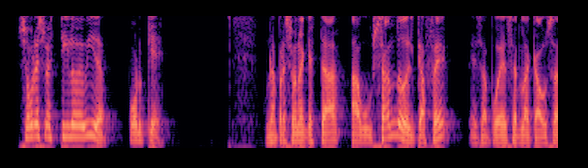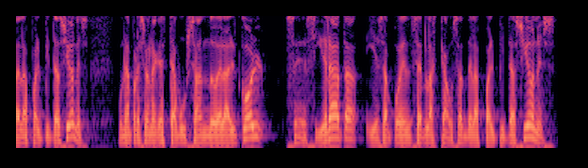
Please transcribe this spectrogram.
sobre su estilo de vida. ¿Por qué? Una persona que está abusando del café, esa puede ser la causa de las palpitaciones. Una persona que esté abusando del alcohol se deshidrata y esas pueden ser las causas de las palpitaciones.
